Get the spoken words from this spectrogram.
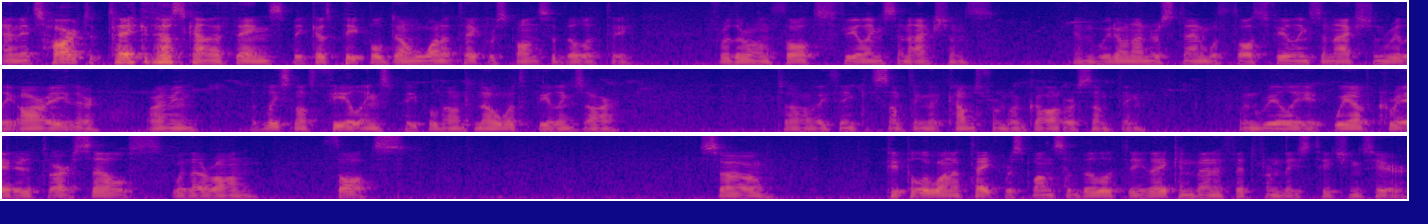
and it's hard to take those kind of things because people don't want to take responsibility for their own thoughts, feelings, and actions. And we don't understand what thoughts, feelings, and action really are either. Or, I mean, at least not feelings. People don't know what feelings are. So they think it's something that comes from a god or something when really we have created it to ourselves with our own thoughts. So people who want to take responsibility, they can benefit from these teachings here.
